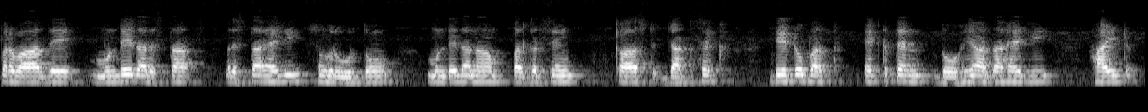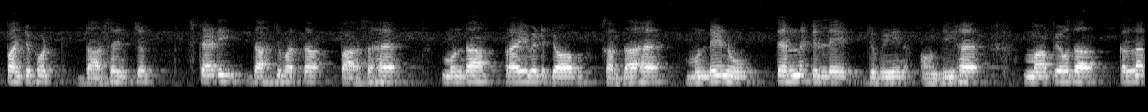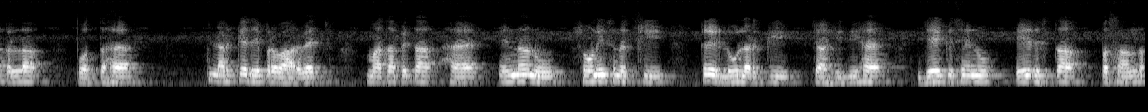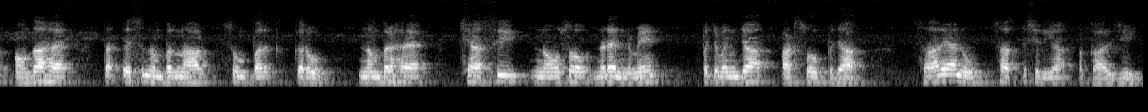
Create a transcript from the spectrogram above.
ਪਰਿਵਾਰ ਦੇ ਮੁੰਡੇ ਦਾ ਰਿਸ਼ਤਾ ਰਿਸ਼ਤਾ ਹੈ ਜੀ ਸੰਗਰੂਰ ਤੋਂ। ਮੁੰਡੇ ਦਾ ਨਾਮ Pargat Singh, caste Jatt Sikh. Date of birth 1/3/2000 ਦਾ ਹੈ ਜੀ। Height 5 foot 10 inch. ਸਟੱਡੀ 10 ਜਮਾਤਾਂ ਪਾਸ ਹੈ। ਮੁੰਡਾ ਪ੍ਰਾਈਵੇਟ ਜੌਬ ਕਰਦਾ ਹੈ। ਮੁੰਡੇ ਨੂੰ 3 ਕਿੱਲੇ ਜ਼ਮੀਨ ਆਉਂਦੀ ਹੈ। ਮਾਂ ਪਿਓ ਦਾ ਕੱਲਾ ਕੱਲਾ ਪੁੱਤ ਹੈ। ਲੜਕੇ ਦੇ ਪਰਿਵਾਰ ਵਿੱਚ ਮਾਤਾ ਪਿਤਾ ਹੈ। ਇਹਨਾਂ ਨੂੰ ਸੋਹਣੀ ਸੁਨੱਖੀ ਘਰੇਲੂ ਲੜਕੀ ਚਾਹੀਦੀ ਹੈ। ਜੇ ਕਿਸੇ ਨੂੰ ਇਹ ਰਿਸ਼ਤਾ ਪਸੰਦ ਆਉਂਦਾ ਹੈ, ਤਾਂ ਇਸ ਨੰਬਰ ਨਾਲ ਸੰਪਰਕ ਕਰੋ। ਨੰਬਰ ਹੈ 8699 55850 ਸਾਰਿਆਂ ਨੂੰ ਸਤਿ ਸ਼੍ਰੀ ਅਕਾਲ ਜੀ।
